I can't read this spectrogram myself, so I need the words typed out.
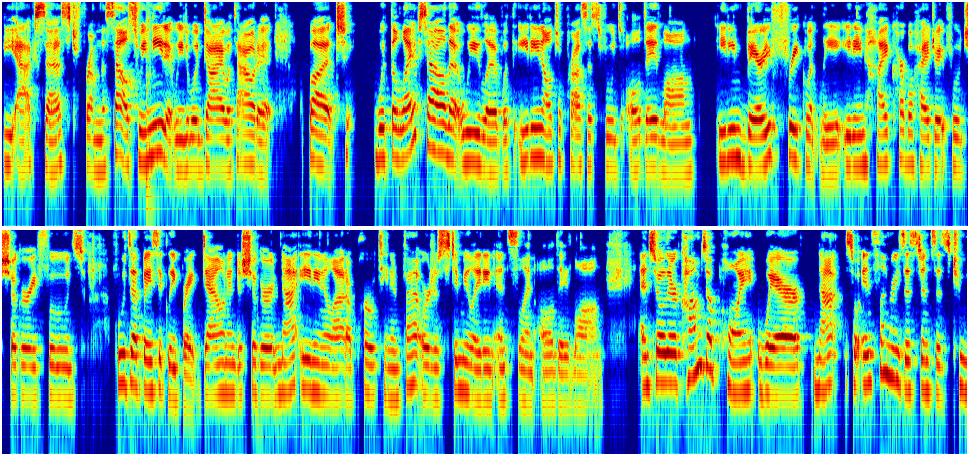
be accessed from the cells. So, we need it. We would die without it. But with the lifestyle that we live, with eating ultra processed foods all day long, eating very frequently, eating high carbohydrate foods, sugary foods, foods that basically break down into sugar, not eating a lot of protein and fat, or just stimulating insulin all day long. And so there comes a point where not so insulin resistance is two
